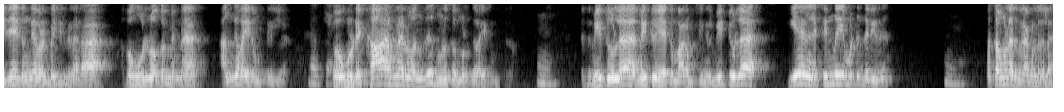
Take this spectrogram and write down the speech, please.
இதே கங்கைவரன் பேசியிருக்கிறாரா? அப்போ உங்க உள்நோக்கம் என்ன? அங்க வைரமுத்து இல்ல. உங்களுடைய கார்னர் வந்து முழுக்க முழுக்க வைரமுத்து தான். இந்த மீட்டூல மீட்டூ இயக்கம் ஆரம்பிச்சிங்க. மீட்டூல ஏன் சின்மையை மட்டும் தெரியுது? ம். மத்தவங்களாம் இருக்கிறாங்களா இதுல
